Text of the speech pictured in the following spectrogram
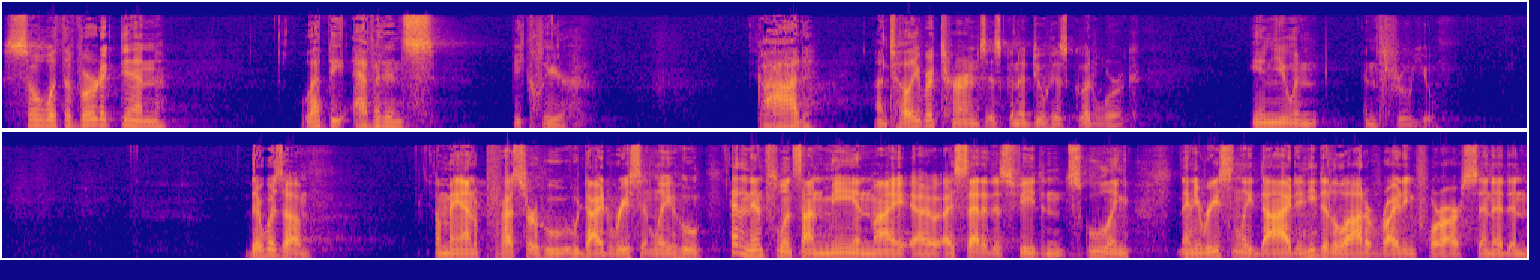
So, with the verdict in, let the evidence be clear. God, until He returns, is going to do His good work in you and and through you. There was a, a man, a professor who, who died recently, who had an influence on me and my, uh, I sat at his feet in schooling, and he recently died, and he did a lot of writing for our synod, and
